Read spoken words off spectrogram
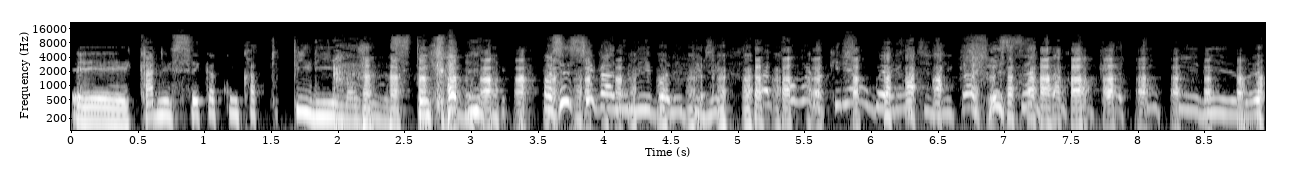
é, carne seca com catupiry, imagina, se tem cabimento. Mas se chegar no Líbano e pedir, favor, eu queria um Beirute de carne seca com catupiry, né?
